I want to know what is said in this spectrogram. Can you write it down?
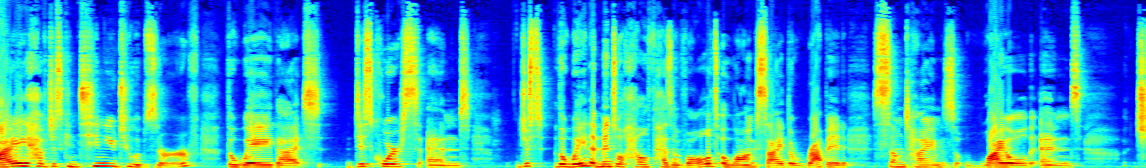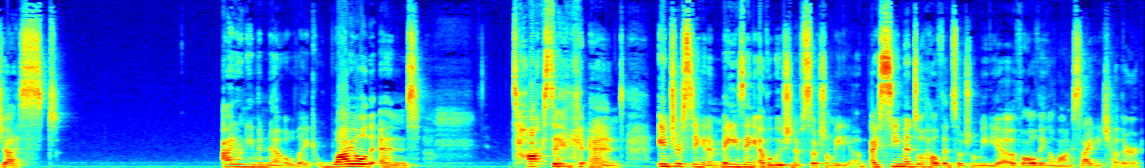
I have just continued to observe the way that discourse and just the way that mental health has evolved alongside the rapid, sometimes wild, and just, I don't even know, like wild and toxic and interesting and amazing evolution of social media. I see mental health and social media evolving alongside each other.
